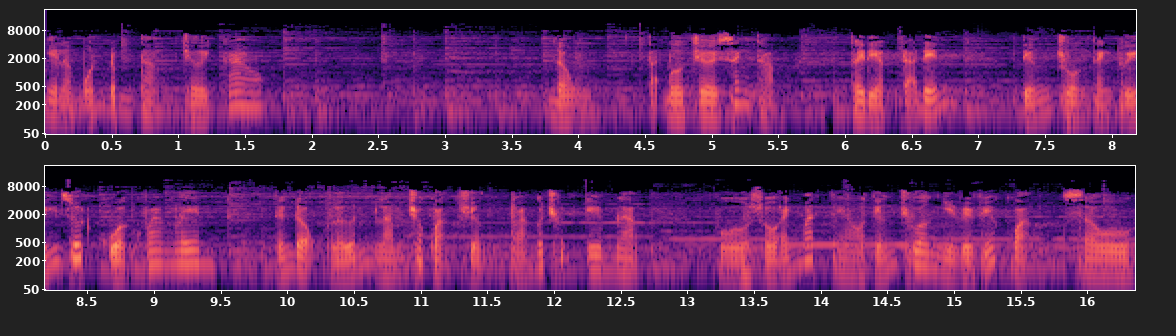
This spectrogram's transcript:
như là muốn đâm thẳng trời cao. đông tại bầu trời xanh thẳm. Thời điểm đã đến, tiếng chuông thanh thúy rút cuộc vang lên. Tiếng động lớn làm cho quảng trường thoáng có chút im lặng. Vô số ánh mắt theo tiếng chuông nhìn về phía quảng sâu.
